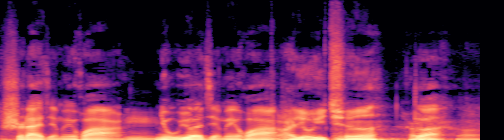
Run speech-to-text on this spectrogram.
时代姐妹花、嗯纽约姐妹花啊，有一群是吧？啊，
